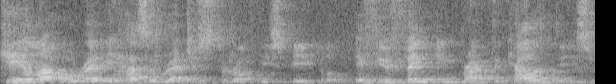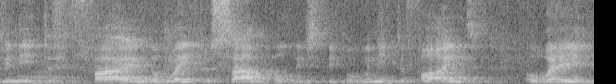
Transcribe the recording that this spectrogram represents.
KELA already has a register of these people. If you're thinking practicalities, we need to find a way to sample these people. We need to find a way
